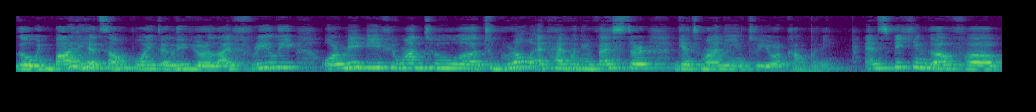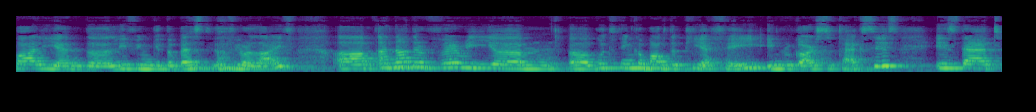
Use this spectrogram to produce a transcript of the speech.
go in Bali at some point and live your life freely, or maybe if you want to uh, to grow and have an investor get money into your company. And speaking of uh, Bali and uh, living the best of your life, um, another very um, good thing about the PFA in regards to taxes is that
